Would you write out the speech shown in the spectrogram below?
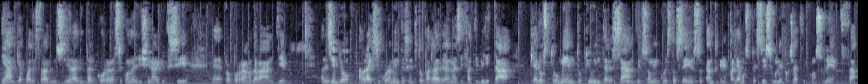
e anche a quale strada deciderai di percorrere a seconda degli scenari che ti si eh, proporranno davanti. Ad esempio avrai sicuramente sentito parlare dell'analisi di fattibilità che è lo strumento più interessante insomma, in questo senso, tanto che ne parliamo spessissimo nei progetti di consulenza.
